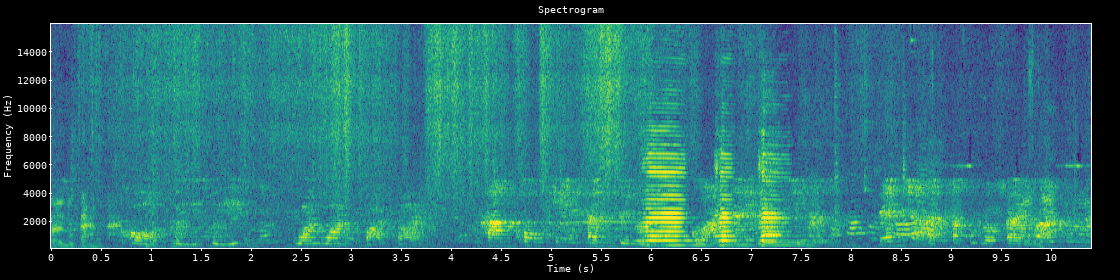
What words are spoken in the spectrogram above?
ถ่ายรูปกันส Call วยจัง police, police. 1155. คางโคเคตันเดือโกอาเนยาชิมเดนชาหัตตะคุโนไซวะไท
